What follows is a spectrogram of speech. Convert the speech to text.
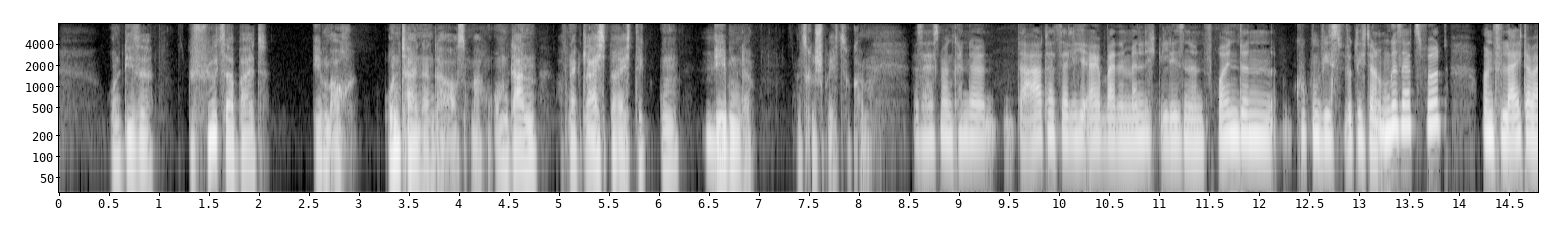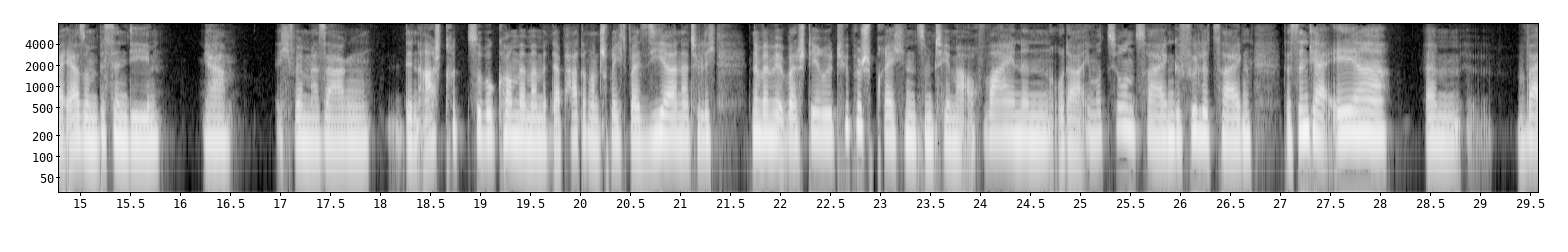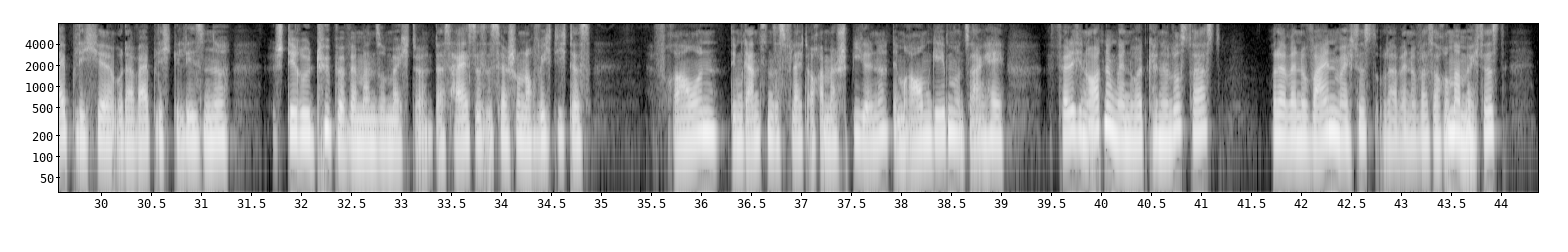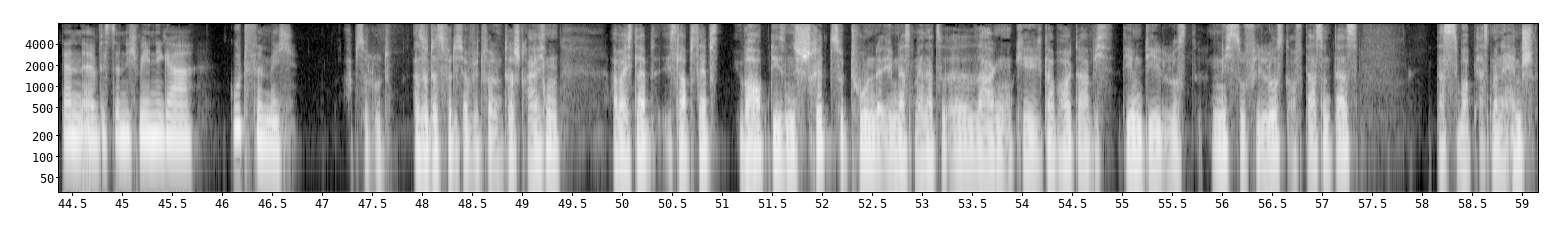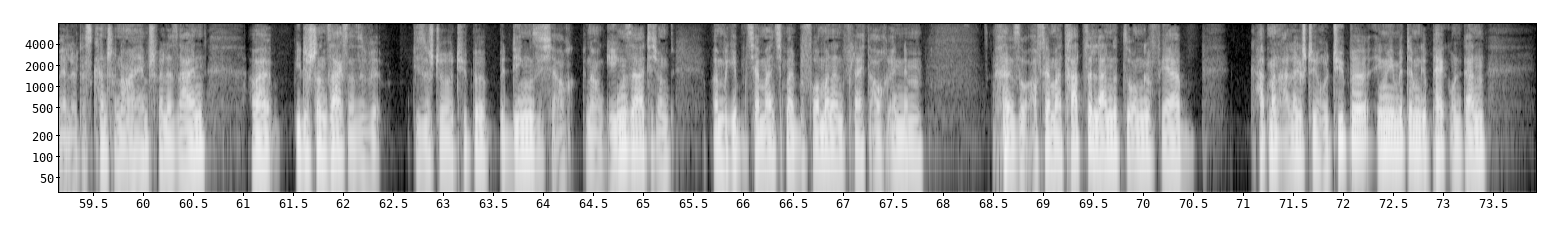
und diese Gefühlsarbeit eben auch untereinander ausmachen, um dann auf einer gleichberechtigten mhm. Ebene ins Gespräch zu kommen. Das heißt, man könnte da tatsächlich eher bei den männlich gelesenen Freundinnen gucken, wie es wirklich dann umgesetzt wird und vielleicht aber eher so ein bisschen die, ja, ich will mal sagen, den Arschtritt zu bekommen, wenn man mit der Partnerin spricht, weil sie ja natürlich, ne, wenn wir über Stereotype sprechen zum Thema auch Weinen oder Emotionen zeigen, Gefühle zeigen, das sind ja eher ähm, weibliche oder weiblich gelesene Stereotype, wenn man so möchte. Das heißt, es ist ja schon auch wichtig, dass Frauen dem Ganzen das vielleicht auch einmal spiegeln, ne? dem Raum geben und sagen, hey, völlig in Ordnung, wenn du heute keine Lust hast oder wenn du weinen möchtest oder wenn du was auch immer möchtest, dann äh, bist du nicht weniger gut für mich. Absolut. Also das würde ich auf jeden Fall unterstreichen. Aber ich glaube, ich glaube selbst überhaupt diesen Schritt zu tun, eben dass Männer zu, äh, sagen, okay, ich glaube, heute habe ich die und die Lust, nicht so viel Lust auf das und das. Das ist überhaupt erstmal eine Hemmschwelle. Das kann schon auch eine Hemmschwelle sein. Aber wie du schon sagst, also diese Stereotype bedingen sich ja auch genau gegenseitig und man begibt sich ja manchmal, bevor man dann vielleicht auch in dem, also auf der Matratze landet, so ungefähr, hat man alle Stereotype irgendwie mit im Gepäck und dann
